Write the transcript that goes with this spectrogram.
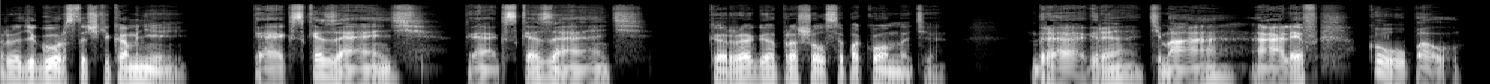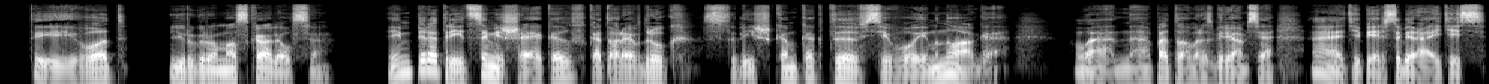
ради горсточки камней. Как сказать, как сказать. Карага прошелся по комнате. Драгра, тьма, Алев, купол. Ты вот... Ирграм оскалился. Императрица Мишеков, которая вдруг слишком как-то всего и много. Ладно, потом разберемся. А теперь собирайтесь.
